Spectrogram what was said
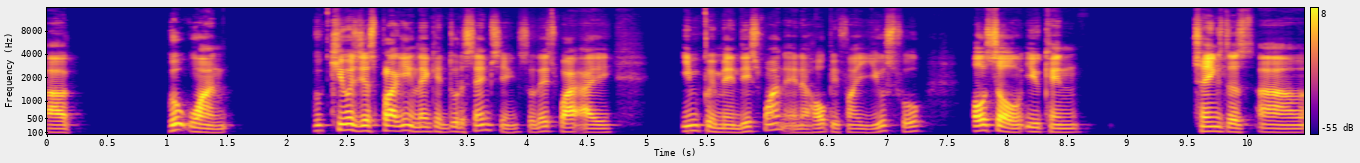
a good one, good plug in, that can do the same thing. So that's why I implement this one and I hope you find it useful. Also, you can change the uh,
